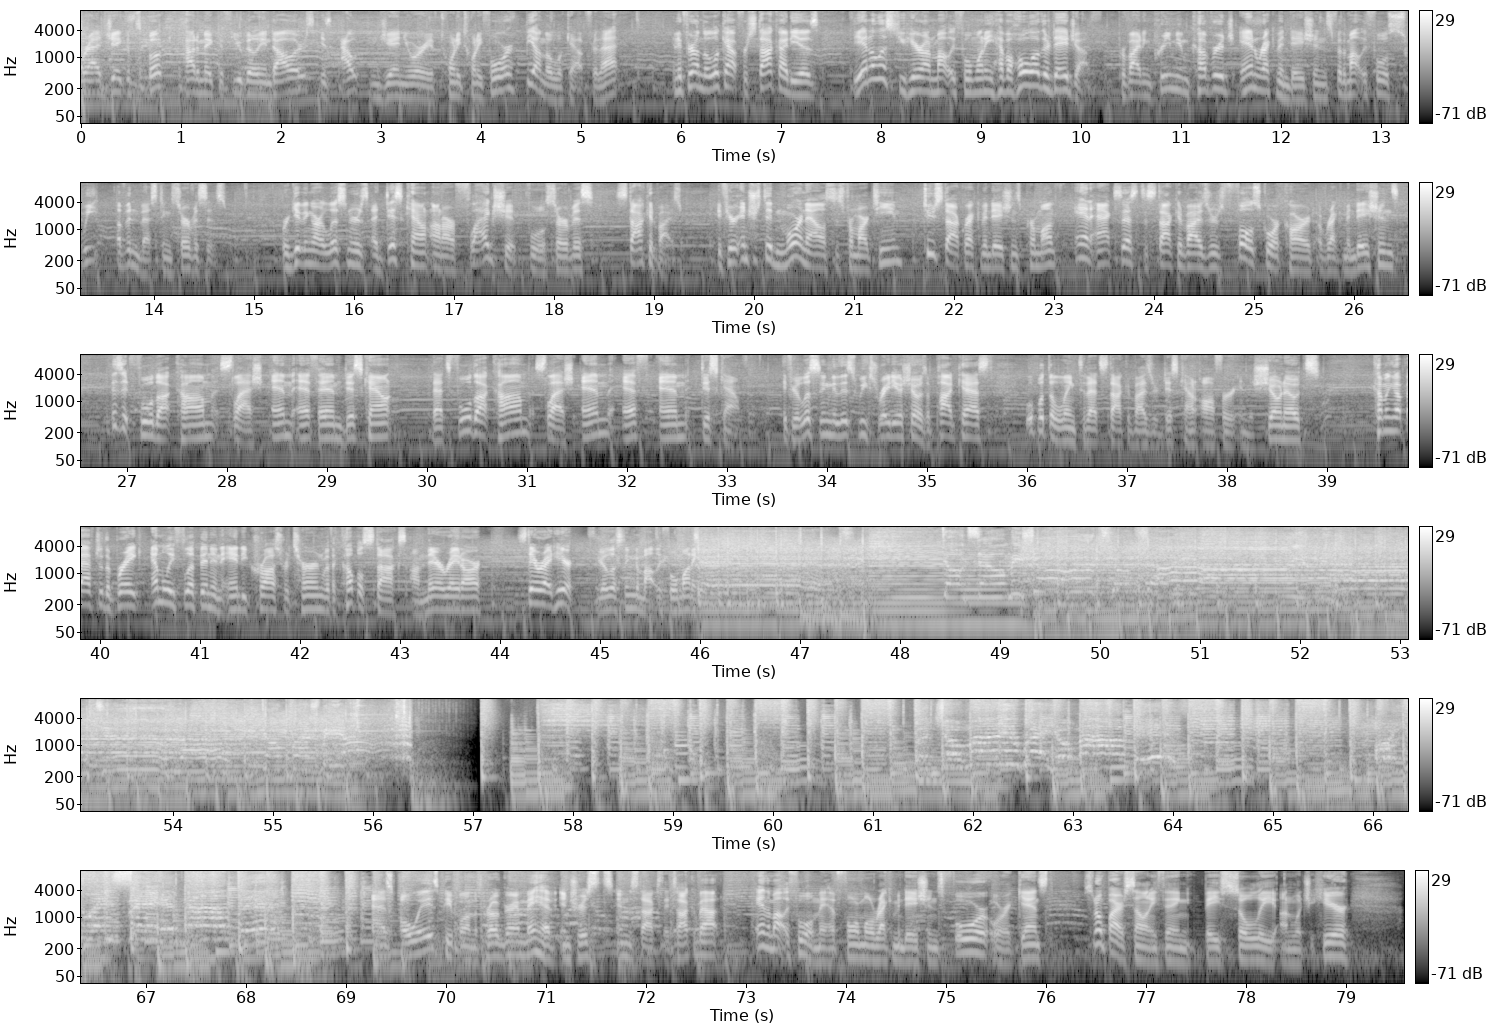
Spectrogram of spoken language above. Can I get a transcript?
Brad Jacobs' book, How to Make a Few Billion Dollars, is out in January of 2024. Be on the lookout for that. And if you're on the lookout for stock ideas, the analysts you hear on Motley Fool Money have a whole other day job, providing premium coverage and recommendations for the Motley Fool suite of investing services. We're giving our listeners a discount on our flagship Fool service, Stock Advisor. If you're interested in more analysis from our team, two stock recommendations per month, and access to Stock Advisor's full scorecard of recommendations, visit fool.com slash MFM discount. That's fool.com slash MFM discount. If you're listening to this week's radio show as a podcast, we'll put the link to that Stock Advisor discount offer in the show notes. Coming up after the break, Emily Flippen and Andy Cross return with a couple stocks on their radar. Stay right here. You're listening to Motley Fool Money. People on the program may have interests in the stocks they talk about, and the Motley Fool may have formal recommendations for or against. So don't buy or sell anything based solely on what you hear.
